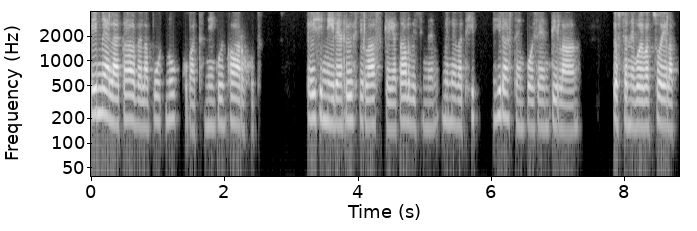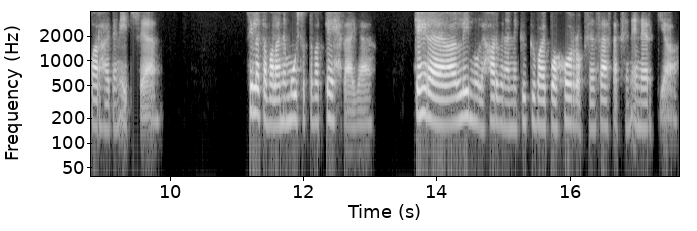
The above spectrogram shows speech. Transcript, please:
Pimeällä ja talvella puut nukkuvat niin kuin karhut. Öisin niiden ryhti laskee ja talvisin ne menevät hidastempoiseen tilaan, jossa ne voivat suojella parhaiten itseään. Sillä tavalla ne muistuttavat kehrääjää. Kehrääjällä on linnulle harvinainen kyky vaipua horrokseen säästäkseen energiaa.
